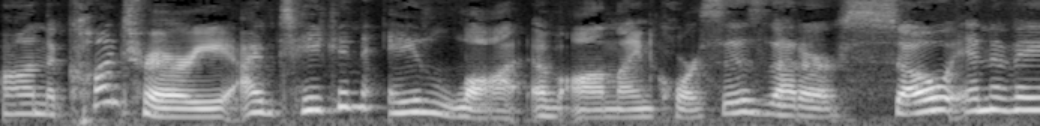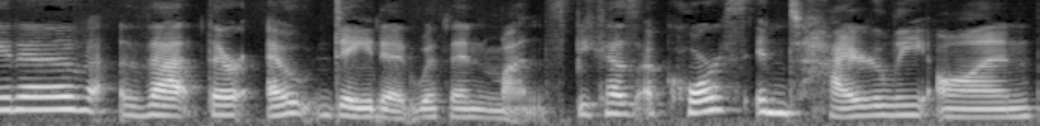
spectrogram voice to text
on the contrary, I've taken a lot of online courses that are so innovative that they're outdated within months because a course entirely on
